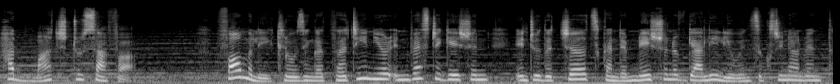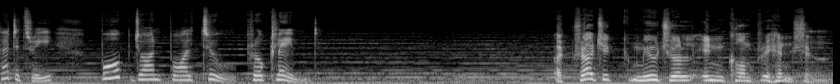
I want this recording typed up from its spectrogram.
had much to suffer. Formally closing a 13 year investigation into the Church's condemnation of Galileo in 1633, Pope John Paul II proclaimed A tragic mutual incomprehension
